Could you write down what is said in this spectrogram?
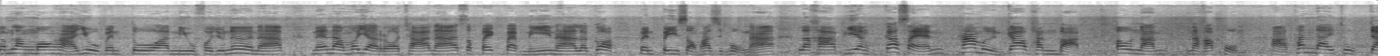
กำลังมองหาอยู่เป็นตัว New Fortuner นะครับ แนะนำว่าอย่ารอช้านะสเปคแบบนี้นะฮะ แล้วก็เป็นปี 2016 นะฮะ ราคาเพียง 959,000 บาทเท่านั้นนะครับผมท่านใดถูกใจ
